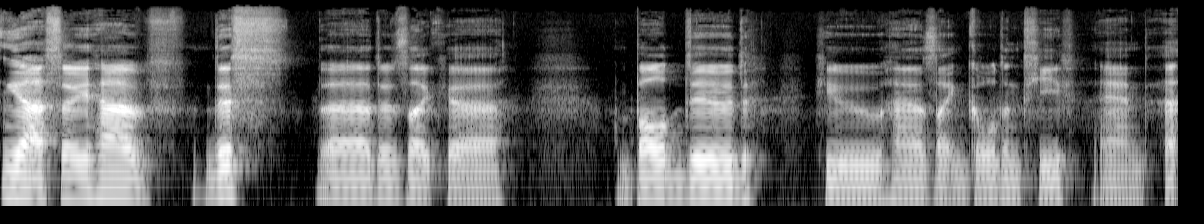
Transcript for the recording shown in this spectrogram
yeah, so you have this. Uh, there's like a bald dude who has like golden teeth and uh,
